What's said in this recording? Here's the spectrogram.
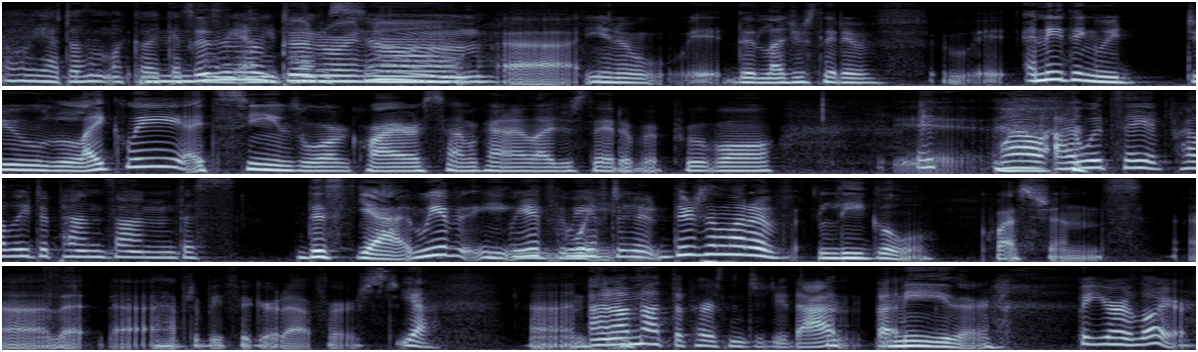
Oh, yeah. It doesn't look like it's doesn't going to be look good right soon. now. Uh, you know, it- the legislative anything we do likely it seems will require some kind of legislative approval. It, well, I would say it probably depends on this This, yeah, we have we have- we have to- There's a lot of legal questions uh, that uh, have to be figured out first. Yeah. uh, And I'm not the person to do that, but me either. but you're a lawyer.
